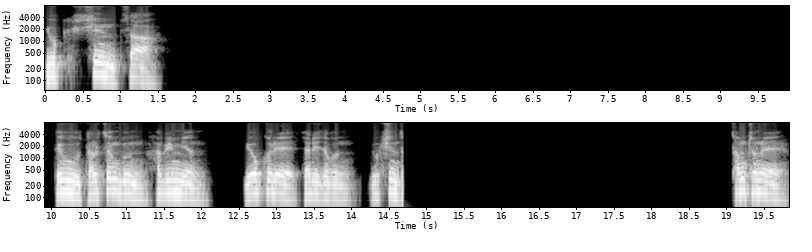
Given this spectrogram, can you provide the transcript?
육신사. 대구 달성군 합인면 묘골에 자리 잡은 육신사. 삼촌의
